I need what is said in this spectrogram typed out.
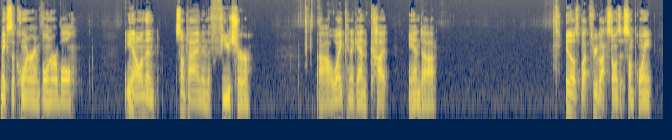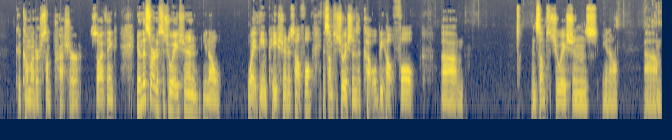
makes the corner invulnerable. You know, and then sometime in the future, uh, white can again cut and uh, you know, those black, three black stones at some point could come under some pressure. So I think, you know, in this sort of situation, you know, white being patient is helpful. In some situations, a cut will be helpful. Um, in some situations, you know, um,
